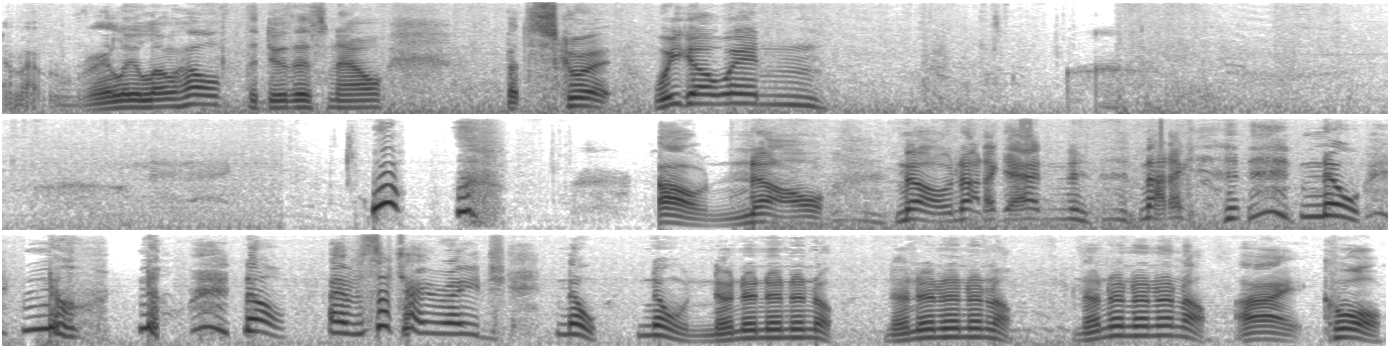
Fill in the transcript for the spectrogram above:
I'm at really low health to do this now, but screw it. We go in! Woo! Oh no! No, not again! Not again! No! No! No! No! I have such high rage! No! No! No! No! No! No! No! No! No! No! No! No! No! No! No! No! No! All right, cool.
